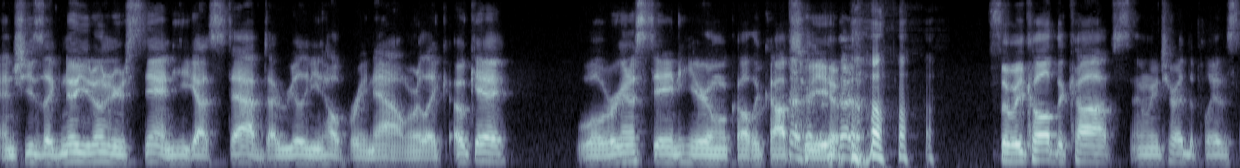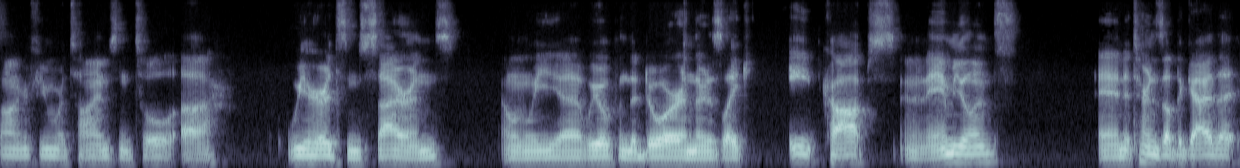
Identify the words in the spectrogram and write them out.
And she's like, no, you don't understand. He got stabbed. I really need help right now. And we're like, okay, well, we're going to stay in here and we'll call the cops for you. so we called the cops and we tried to play the song a few more times until uh, we heard some sirens. And when we, uh, we opened the door and there's like eight cops and an ambulance. And it turns out the guy that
